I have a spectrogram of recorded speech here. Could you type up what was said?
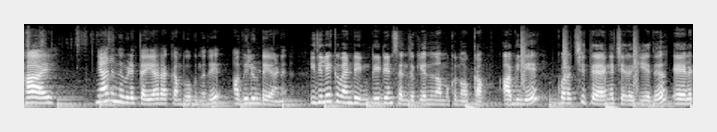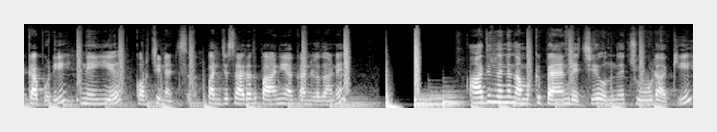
ഹായ്. ഞാൻ ഇന്നിവിടെ തയ്യാറാക്കാൻ പോകുന്നത് അവിലുണ്ടയാണ്. ഇതിലേക്ക് വേണ്ട ഇൻഗ്രീഡിയൻസ് എന്തൊക്കെയെന്ന് നമുക്ക് നോക്കാം. അവിൽ കുറച്ച് തേങ്ങ ചിരകിയത് ഏലക്കാപ്പൊടി നെയ്യ് കുറച്ച് നട്ട്സ് പഞ്ചസാര അത് പാനിയാക്കാനുള്ളതാണ്. ആദ്യം തന്നെ നമുക്ക് പാൻ വെച്ച് ഒന്ന് ചൂടാക്കി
